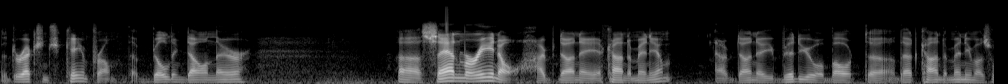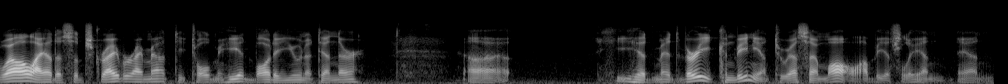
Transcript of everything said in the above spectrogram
the direction she came from, the building down there. Uh, San Marino, I've done a condominium. I've done a video about uh, that condominium as well. I had a subscriber I met. He told me he had bought a unit in there. Uh, he had made very convenient to SM Mall, obviously, and and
